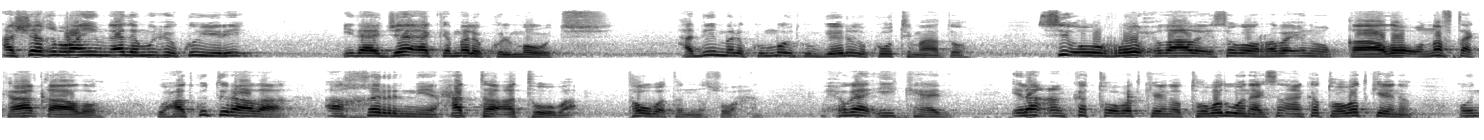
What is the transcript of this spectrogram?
Asheekh ibraahim ibn adam wuxuu ku yidhi idaa malaku lmowt haddii malakulmowtku geeridu kuu timaado si uu ruuxdaada isagoo raba inuu qaado uu nafta kaa qaado waxaad ku tiraahdaa akhirnii xataa atuuba towbatan nasuuxan. Waxoogaa ii kaadi. Ilaa aan ka toobad keeno toobad wanaagsan aan ka toobad keeno oon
